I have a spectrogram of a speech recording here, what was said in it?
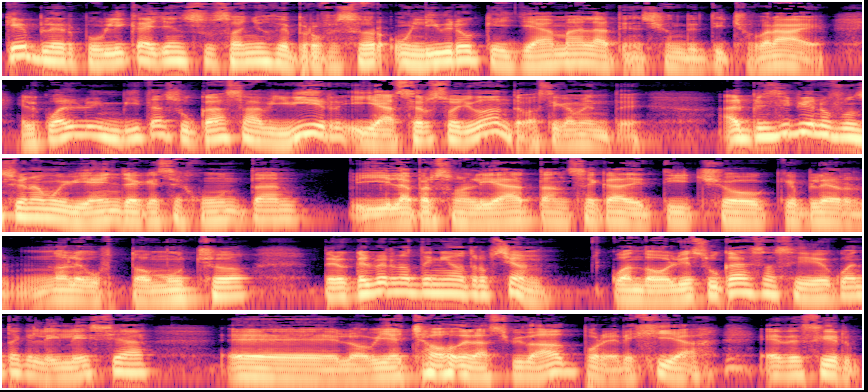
Kepler publica ya en sus años de profesor un libro que llama la atención de Tycho Brahe, el cual lo invita a su casa a vivir y a ser su ayudante, básicamente. Al principio no funciona muy bien, ya que se juntan y la personalidad tan seca de Tycho Kepler no le gustó mucho, pero Kepler no tenía otra opción. Cuando volvió a su casa se dio cuenta que la iglesia eh, lo había echado de la ciudad por herejía, es decir,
